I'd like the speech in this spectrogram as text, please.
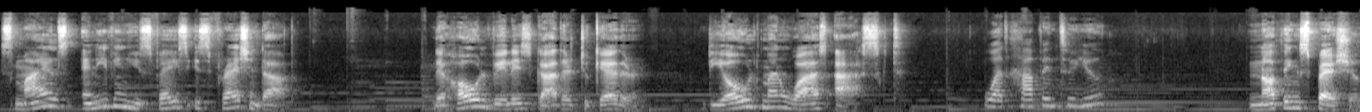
smiles, and even his face is freshened up. The whole village gathered together. The old man was asked, What happened to you? Nothing special.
